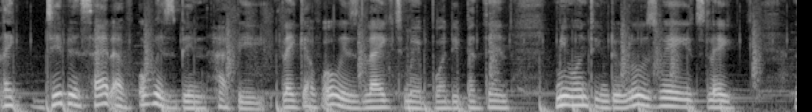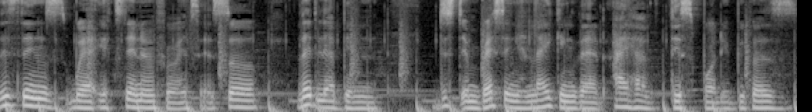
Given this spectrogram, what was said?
like deep inside i've always been happy. Like i've always liked my body but then me wanting to lose weight like these things were external influences. So lately i've been just embracing and liking that i have this body because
